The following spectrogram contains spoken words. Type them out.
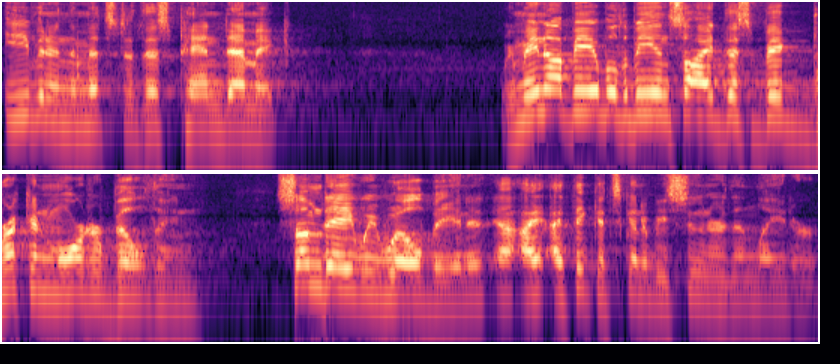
even in the midst of this pandemic. We may not be able to be inside this big brick and mortar building. Someday we will be, and it, I, I think it's going to be sooner than later.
